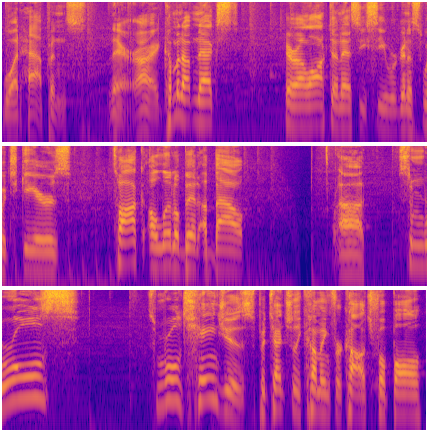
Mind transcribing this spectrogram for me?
what happens there. All right, coming up next here on Locked on SEC, we're going to switch gears, talk a little bit about uh, some rules some rule changes potentially coming for college football.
